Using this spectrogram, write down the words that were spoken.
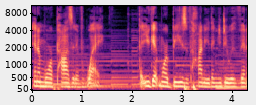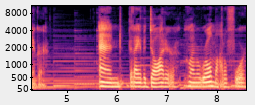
in a more positive way. That you get more bees with honey than you do with vinegar. And that I have a daughter who I'm a role model for.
